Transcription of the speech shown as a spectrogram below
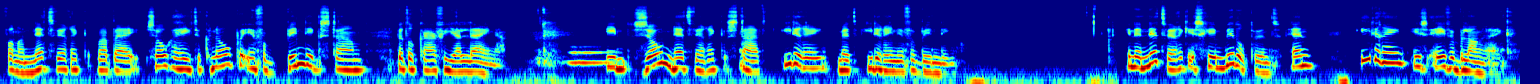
van een netwerk waarbij zogeheten knopen in verbinding staan met elkaar via lijnen. In zo'n netwerk staat iedereen met iedereen in verbinding. In een netwerk is geen middelpunt en iedereen is even belangrijk.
